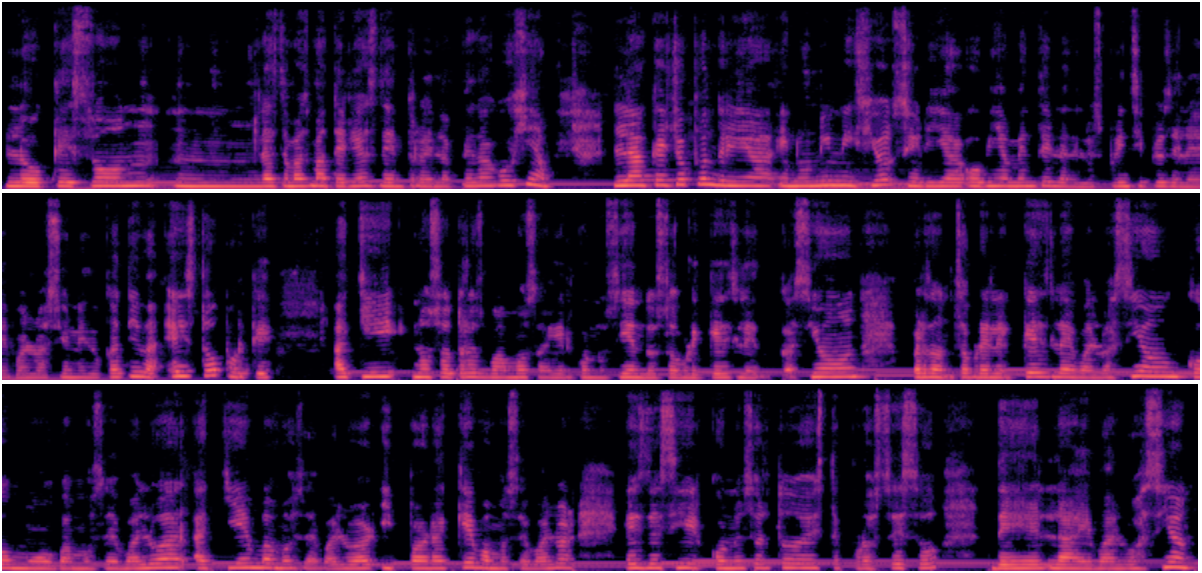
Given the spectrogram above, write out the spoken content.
lo que son mm, las demás materias dentro de la pedagogía. La que yo pondría en un inicio sería obviamente la de los principios de la evaluación educativa. Esto porque aquí nosotros vamos a ir conociendo sobre qué es la educación, perdón, sobre qué es la evaluación, cómo vamos a evaluar, a quién vamos a evaluar y para qué vamos a evaluar. Es decir, conocer todo este proceso de la evaluación.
